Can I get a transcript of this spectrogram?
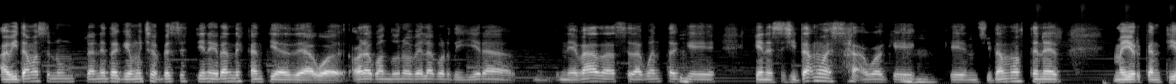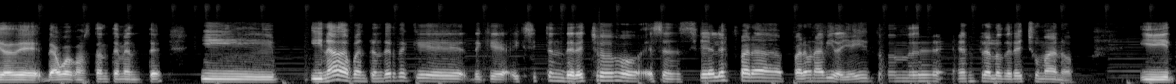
Habitamos en un planeta que muchas veces tiene grandes cantidades de agua. Ahora cuando uno ve la cordillera nevada se da cuenta que, necesitamos esa agua, que, que necesitamos tener mayor cantidad de, agua constantemente y, nada, para entender de que, de que existen derechos esenciales para, una vida y ahí es donde entran los derechos humanos. Y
